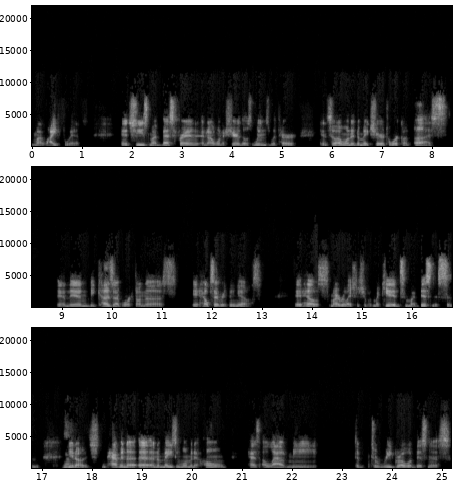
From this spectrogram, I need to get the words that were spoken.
my life with. And she's my best friend, and I want to share those wins with her. And so I wanted to make sure to work on us. And then because I've worked on us, it helps everything else. It helps my relationship with my kids and my business. And, yeah. you know, having a, a, an amazing woman at home has allowed me to, to regrow a business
